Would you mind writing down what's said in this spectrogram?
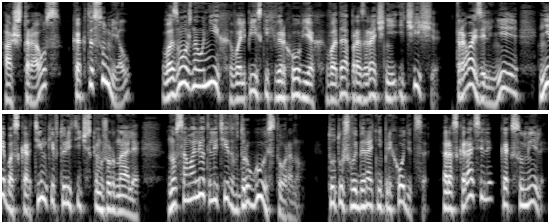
А Штраус как-то сумел. Возможно, у них в альпийских верховьях вода прозрачнее и чище, Трава зеленее, небо с картинки в туристическом журнале, но самолет летит в другую сторону. Тут уж выбирать не приходится. Раскрасили, как сумели.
